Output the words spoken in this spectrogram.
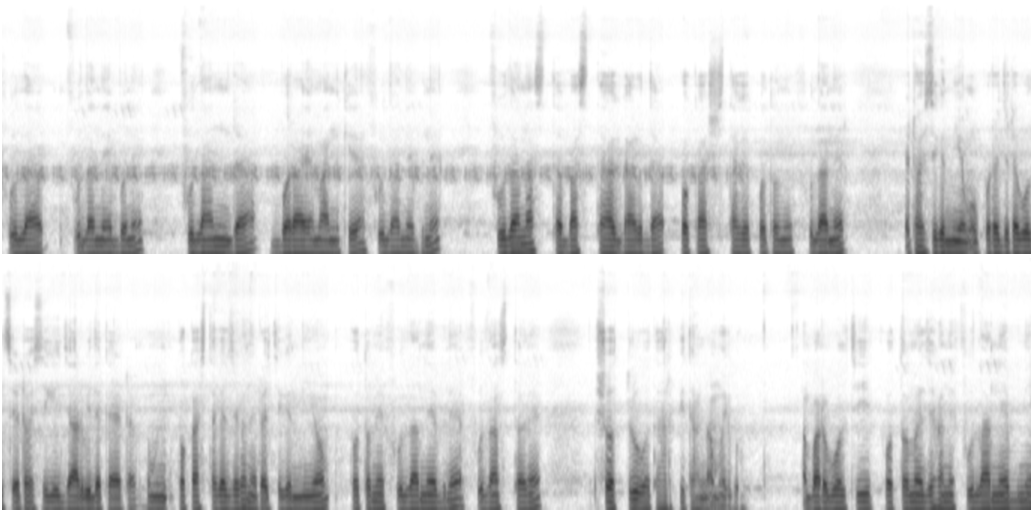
ফুলা ফুলা নেবনে ফুলানরা বরায় মানকে ফুলা নেবনে ফুলানাস্তা বাস্তা গার্দা প্রকাশ থাকে প্রথমে ফুলানের। এটা হচ্ছে গিয়ে নিয়ম। উপরে যেটা বলছে, এটা হচ্ছে গিয়ে যে লেখা এটা। প্রকাশ থাকে যেখানে, এটা হচ্ছে গিয়ে নিয়ম। প্রথমে ফুলা নেবনে ফুলাস্তানে শত্রু ও তাহার পিতার নাম হইব। আবার বলছি, প্রথমে যেখানে ফুলান এবনে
